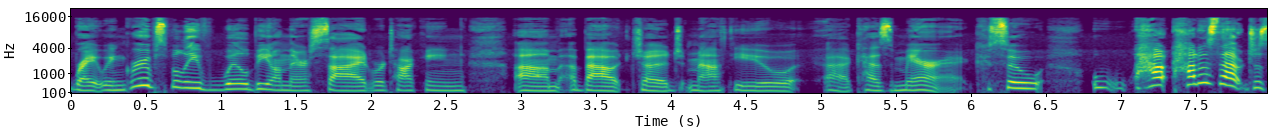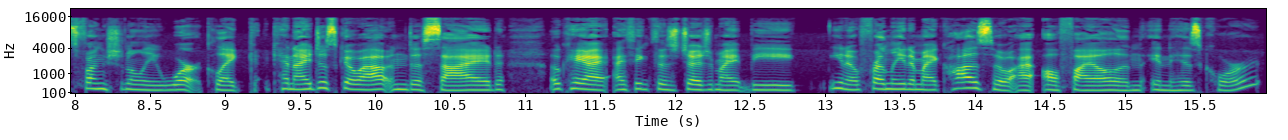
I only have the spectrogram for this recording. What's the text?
right wing groups believe will be on their side. We're talking um, about Judge Matthew uh, Kacsmaryk. So, how how does that just functionally work? Like, can I just go out and decide, okay, I, I think this judge might be, you know, friendly to my cause, so I, will file in, in his court?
